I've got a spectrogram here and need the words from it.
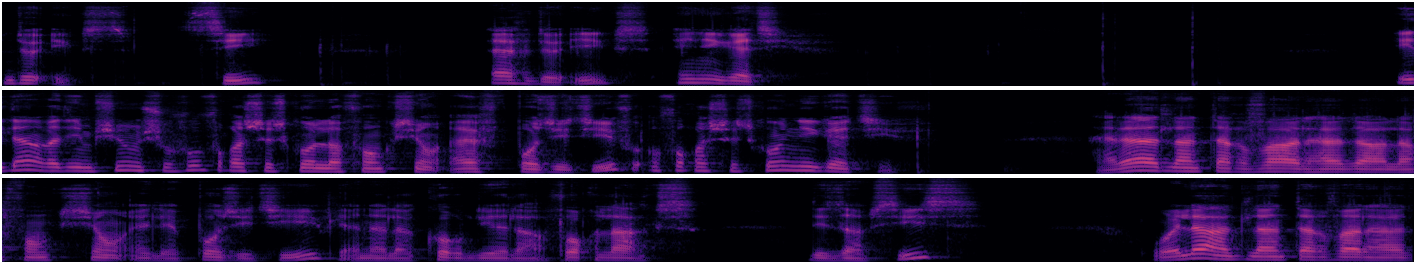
de x. Si f de x est négatif. إذا غادي نمشيو نشوفو فوقاش تكون لا فونكسيون f بوزيتيف وفوقاش تكون نيجاتيف على هاد الانترفال هذا لا فونكسيون elle est بوزيتيف لأن لا كورب ديالها فوق لاكس دي زابسيس Voilà, de l'intervalle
